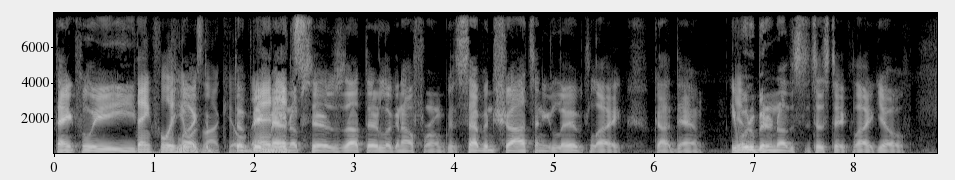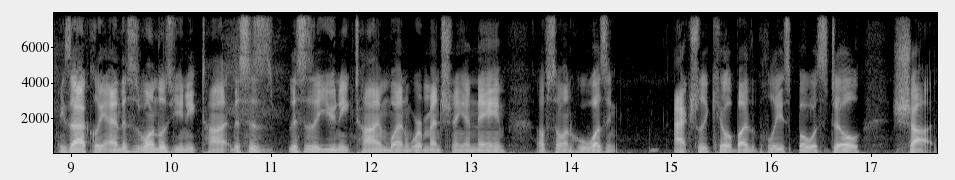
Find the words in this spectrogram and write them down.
thankfully, killed. thankfully he like, was not killed The big and man upstairs was out there looking out for him because seven shots and he lived. Like, goddamn, he Yeah. would have been another statistic. Like, yo, Exactly, and this is one of those unique time. This is this is a unique time when we're mentioning a name of someone who wasn't actually killed by the police, but was still shot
